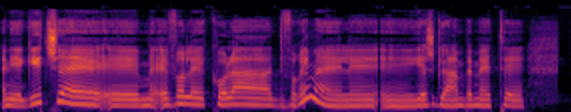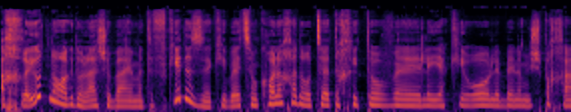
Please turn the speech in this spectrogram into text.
אני אגיד שמעבר לכל הדברים האלה, יש גם באמת אחריות נורא גדולה שבאה עם התפקיד הזה, כי בעצם כל אחד רוצה את הכי טוב ליקירו, לבן המשפחה.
